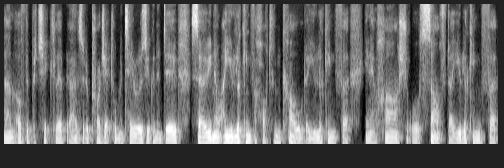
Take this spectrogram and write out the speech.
um, of the particular uh, sort of project or materials you're going to do. So, you know, are you looking for hot and cold? Are you looking for, you know, harsh or soft? Are you looking for,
